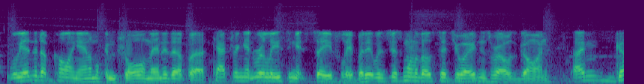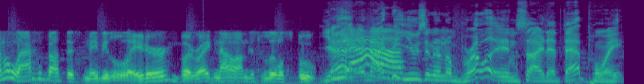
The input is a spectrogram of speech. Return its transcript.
we ended up calling animal control and they ended up uh, capturing it and releasing it safely. But it was just one of those situations where I was going, I'm going to laugh about this maybe later, but right now I'm just a little spooked. Yeah, and I'd be using an umbrella inside at that point.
